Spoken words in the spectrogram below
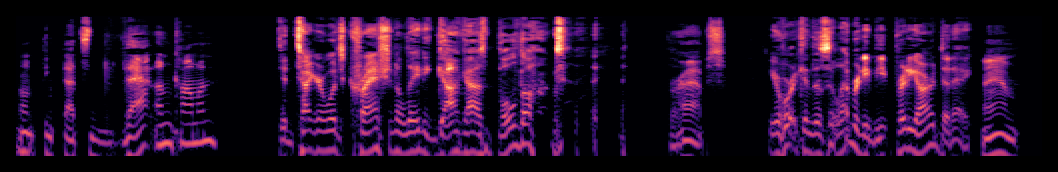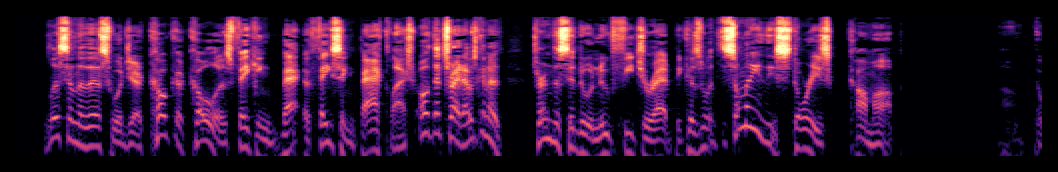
I don't think that's that uncommon. Did Tiger Woods crash into Lady Gaga's Bulldogs? Perhaps. You're working the celebrity beat pretty hard today. I am. Listen to this, would you? Coca-Cola is faking facing backlash. Oh, that's right. I was going to turn this into a new featurette because so many of these stories come up. Um, the,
